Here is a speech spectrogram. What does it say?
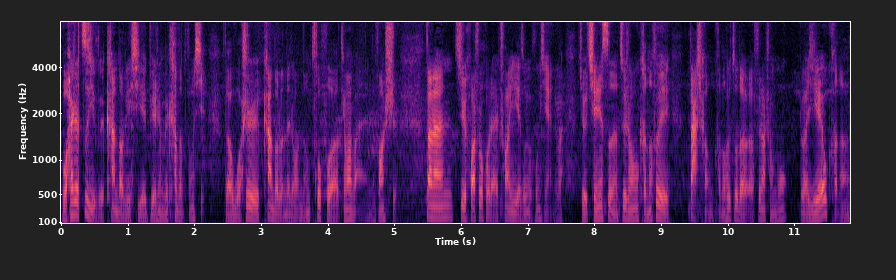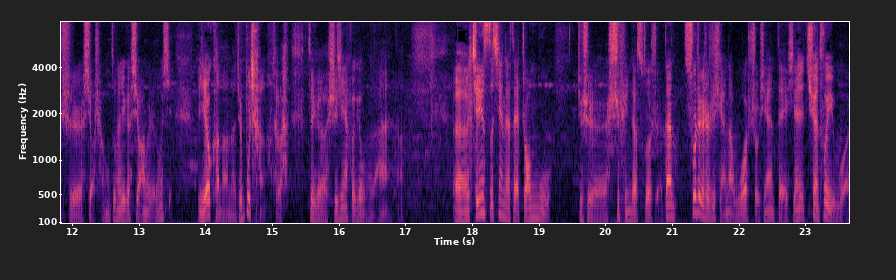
我还是自以为看到了一些别人没看到的东西，对吧？我是看到了那种能突破天花板的方式。当然，这话说回来，创业总有风险，对吧？就前一次呢，最终可能会大成，可能会做得非常成功，对吧？也有可能是小成，做成一个小而美的东西，也有可能呢就不成，对吧？这个时间会给我们答案啊。呃，钱金寺现在在招募，就是视频的作者。但说这个事之前呢，我首先得先劝退一波，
